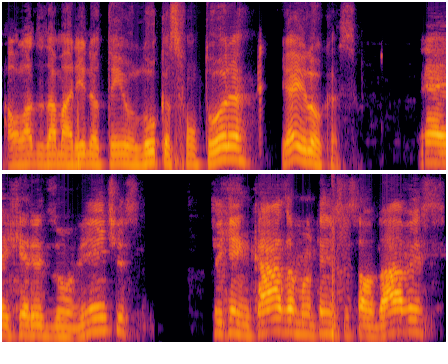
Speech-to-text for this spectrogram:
Ao lado da Marina eu tenho o Lucas Fontoura. E aí, Lucas? E aí, queridos ouvintes? Fiquem em casa, mantenham-se saudáveis,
